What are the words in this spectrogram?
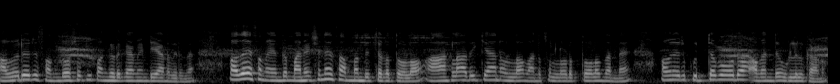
അവരൊരു സന്തോഷത്തിൽ പങ്കെടുക്കാൻ വേണ്ടിയാണ് വരുന്നത്. അതേ സമയത്ത് മനുഷ്യനെ സംബന്ധിച്ചിടത്തോളം ആഹ്ലാദിക്കാനുള്ള മനസ്സുള്ളിടത്തോളം തന്നെ അവനൊരു കുറ്റബോധം അവന്റെ ഉള്ളിൽ കാണും.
